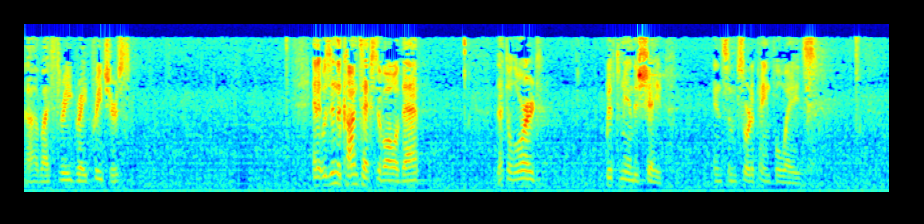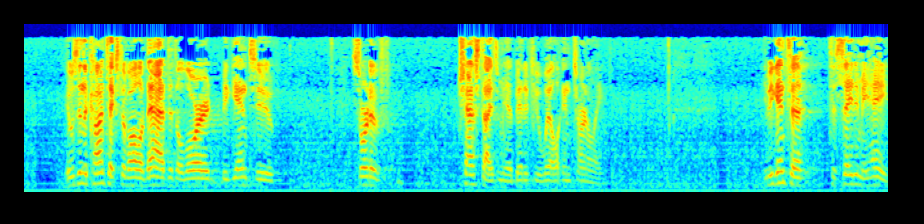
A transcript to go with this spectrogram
uh, by three great preachers. And it was in the context of all of that that the Lord whipped me into shape in some sort of painful ways. It was in the context of all of that that the Lord began to sort of chastise me a bit, if you will, internally. He began to, to say to me, Hey,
